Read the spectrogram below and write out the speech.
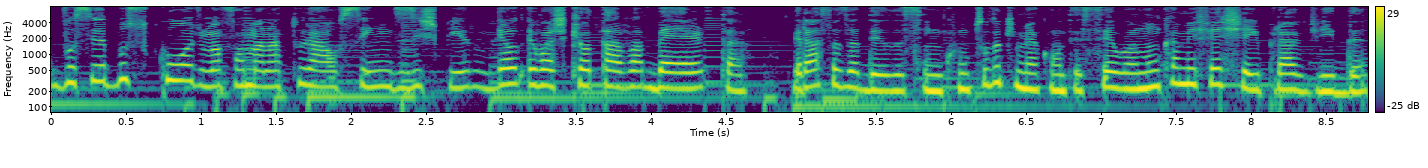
você buscou de uma forma natural, sem desespero. Né? Eu, eu acho que eu estava aberta. Graças a Deus, assim, com tudo que me aconteceu, eu nunca me fechei para a vida.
